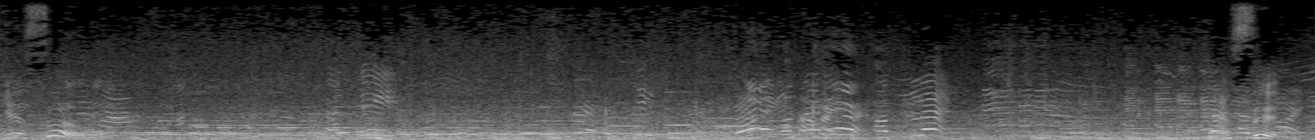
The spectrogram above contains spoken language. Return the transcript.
guess so. That's it.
